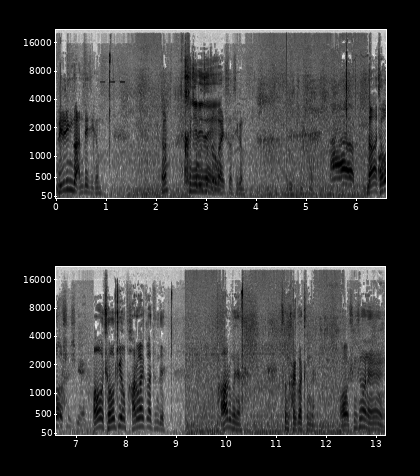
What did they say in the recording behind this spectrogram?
릴링도 안 돼 지금. 어? 손 저쪽으로 가 큰일이네 있어 지금. 나 저거 어 저거 끼면 바로 갈 것 같은데. 바로 그냥 손 갈 것 같은데. 어 싱싱하네.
